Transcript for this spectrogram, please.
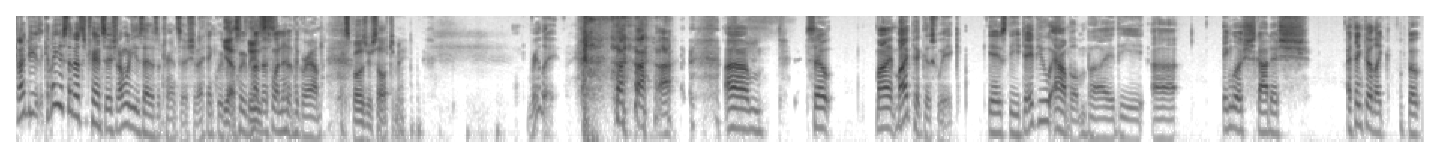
can I do? Can I use that as a transition? I'm going to use that as a transition. I think we've Yes, we've run this one into the ground. Expose yourself to me. Really. um, so my my pick this week is the debut album by the uh, English Scottish. I think they're like both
